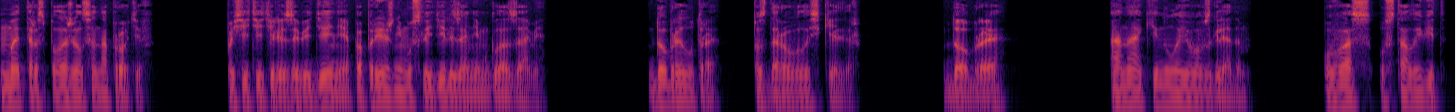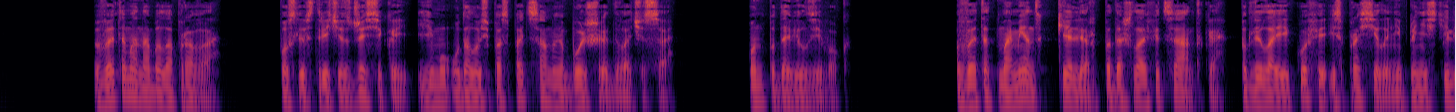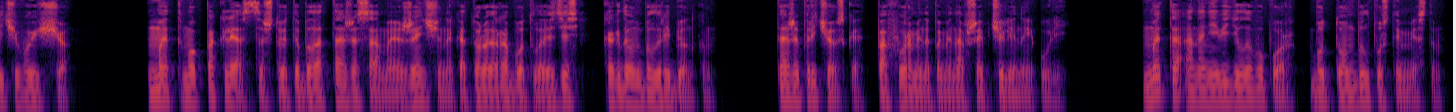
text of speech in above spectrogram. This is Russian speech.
Мэтт расположился напротив. Посетители заведения по-прежнему следили за ним глазами. «Доброе утро», — поздоровалась Келлер. «Доброе». Она окинула его взглядом. «У вас усталый вид». В этом она была права. После встречи с Джессикой ему удалось поспать самое большее два часа. Он подавил зевок. В этот момент к Келлер подошла официантка, подлила ей кофе и спросила, не принести ли чего еще. Мэтт мог поклясться, что это была та же самая женщина, которая работала здесь, когда он был ребенком. Та же прическа, по форме напоминавшая пчелиный улей. Мэтта она не видела в упор, будто он был пустым местом.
